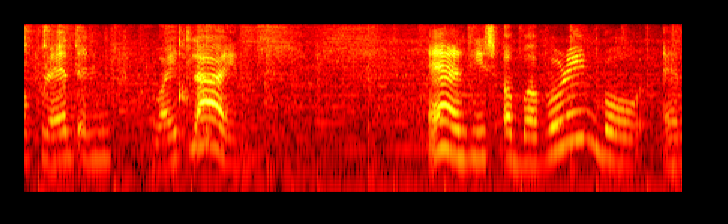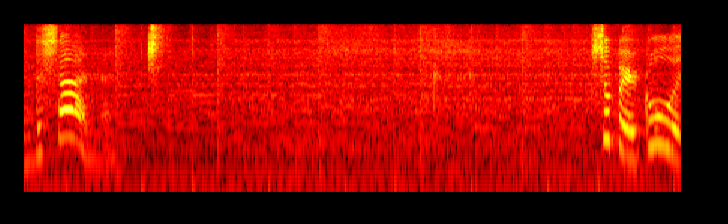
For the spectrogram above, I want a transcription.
of red and white lines. And he's above a rainbow and the sun. Super cool.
